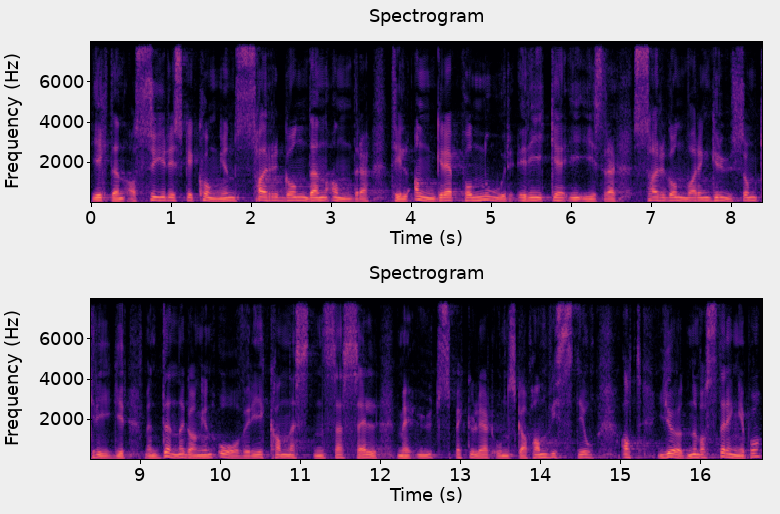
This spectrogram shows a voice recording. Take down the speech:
gikk den asyriske kongen Sargon den andre til angrep på Nordriket i Israel. Sargon var en grusom kriger, men denne gangen overgikk han nesten seg selv med utspekulert ondskap. Han visste jo at jødene var strenge på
